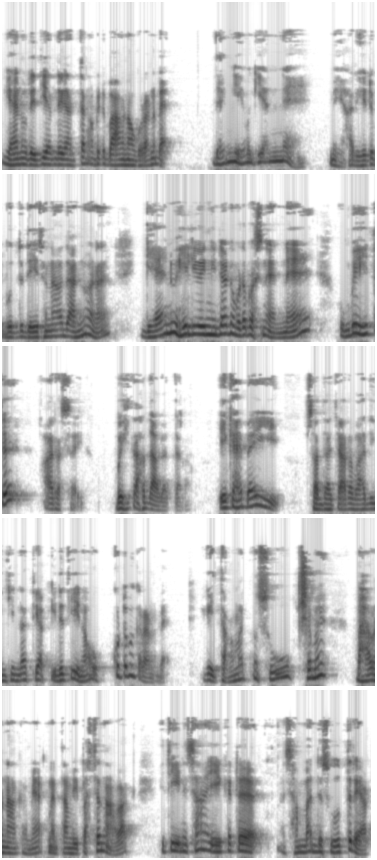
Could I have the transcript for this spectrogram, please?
ගෑනු රෙදි අඳ ගත්තම් අපිට භාවනා කරන්න බෑ. දැන් එහෙම කියන්නේ නැහැ. මේ හරියට බුද්ධ දේශනාව දන්නවනම් ගෑනු හෙලිවෙන් ඉඳලා උඹට ප්‍රශ්නයක් නැහැ. උඹේ හිත අරසයි. උඹ හිත හදාගත්තා. ඒක හැබැයි සදාචාරවාදීන් කියනත් ටිකක් ඉඳ තියෙනවා ඔක්කොටම කරන්න බෑ. ඒක ඊටාත්ම සූක්ෂම භාවනා ක්‍රමයක් නැත්නම් විපස්සනාවක්. ඉතින් ඒ නිසා ඒකට සම්බන්ධ සූත්‍රයක්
